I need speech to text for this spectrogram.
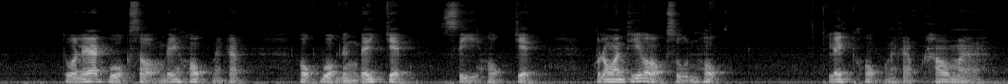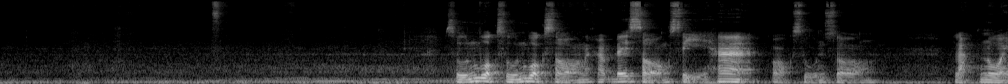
4 ตัวแรกบวก 2 ได้ 6 นะครับ6บวก1ได้ 7 4 6 7ผลรางวัลที่ออก 0 6 เลข 6 นะครับ เข้ามา 0 บวก 0 บวก 2 นะครับ ได้ 2 4 5 ออก 0 2 หลักหน่วย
